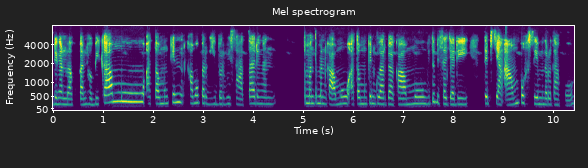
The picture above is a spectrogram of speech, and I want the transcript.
dengan melakukan hobi kamu, atau mungkin kamu pergi berwisata dengan teman-teman kamu, atau mungkin keluarga kamu, gitu bisa jadi tips yang ampuh sih menurut aku.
